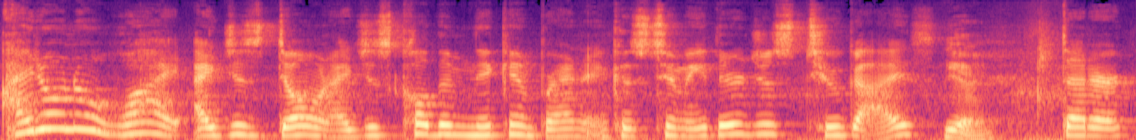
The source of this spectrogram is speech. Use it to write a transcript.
I don't know why. I just don't. I just call them Nick and Brandon because to me they're just two guys yeah. that are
